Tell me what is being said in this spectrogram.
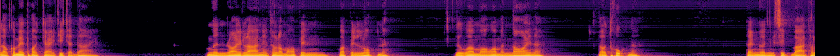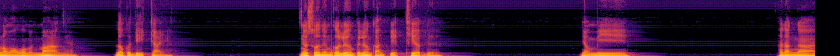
เราก็ไม่พอใจที่จะได้ เงินร้อยล้านเนี่ยถ้าเรามองเป็นว่าเป็นลบนะ หรือว่ามองว่ามันน้อยนะ เราทุกข์นะ แต่เงินสิบบาทถ้าเรามองว่ามันมากเนี่ย เราก็ดีใจ และส่วนหนึ่งก็เรื่องเป็นเรื่องการเปรียบเทียบด้วย อย่างมีพนักงาน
